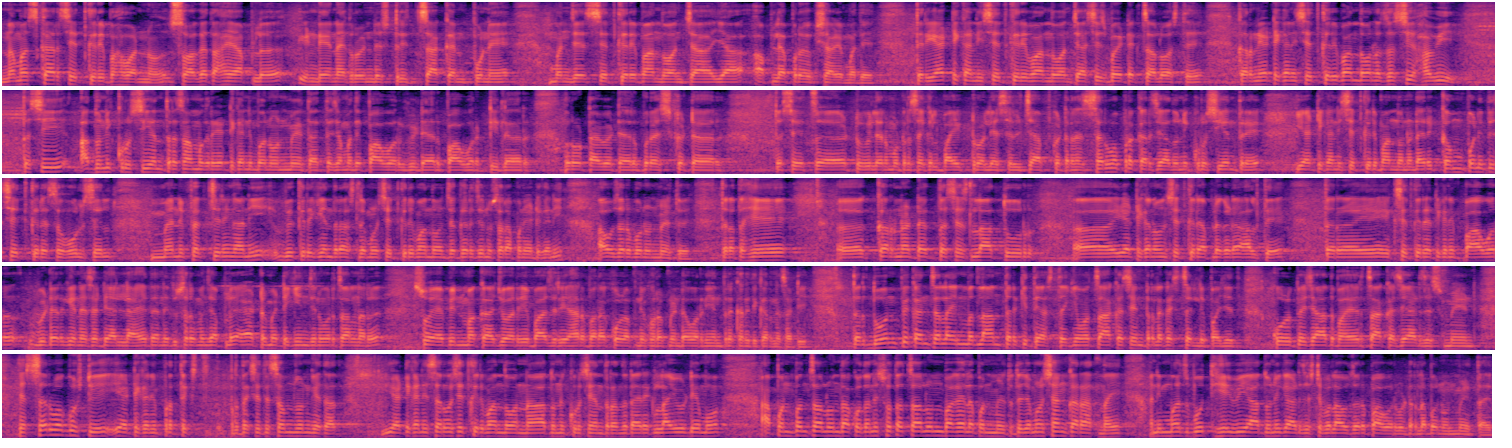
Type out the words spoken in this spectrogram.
नमस्कार शेतकरी भावांनो. स्वागत आहे आपलं Indian agro industries Chakan Pune म्हणजेच शेतकरी बांधवांच्या या आपल्या प्रयोगशाळेमध्ये. तर या ठिकाणी शेतकरी बांधवांची अशीच बैठक चालू असते. कारण या ठिकाणी शेतकरी बांधवांना जशी हवी तशी आधुनिक कृषी यंत्रसामग्री या ठिकाणी बनवून मिळतात. त्याच्यामध्ये power weeder power tiller rotavator brush cutter तसेच two wheeler motorcycle bike trolley असेल चाप कटर असेल सर्व प्रकारचे आधुनिक कृषी यंत्रे या ठिकाणी शेतकरी बांधवांना डायरेक्ट कंपनी ते शेतकरी असं होलसेल मॅन्युफॅक्चरिंग आणि विक्री केंद्र असल्यामुळे शेतकरी बांधवांच्या गरजेनुसार आपण या ठिकाणी अवजार बनवून मिळतोय. तर आता हे कर्नाटक तसेच लातूर या ठिकाणाहून शेतकरी आपल्याकडे आलते. तर एक शेतकरी या ठिकाणी पॉवर विडर घेण्यासाठी आलेले आहेत आणि दुसरं म्हणजे आपलं ॲटोमॅटिक इंजिनवर चालणारं सोयाबीन मका ज्वारी बाजरी हरभरा कोळपणी खुरपणी डवरणी यंत्र खरेदी करण्यासाठी. तर दोन पिकांच्या लाईनमधलं अंतर किती असतं किंवा चाका सेंटरला कशी चालली पाहिजेत? कोळपेच्या आत बाहेर चाकाचे ॲडजस्टमेंट ह्या सर्व गोष्टी या ठिकाणी प्रत्यक्ष प्रत्यक्ष ते समजून घेतात. या ठिकाणी सर्व शेतकरी बांधवांना आधुनिक कृषी यंत्रांचा डायरेक्ट लाईव्ह डेमो आपण पण चालवून दाखवतो आणि स्वतः चालवून बघायला पण मिळतो. त्याच्यामुळे शंका राहत नाही आणि मजबूत हेवी आधुनिक ॲडजस्टेबल अवजार पॉवर विडरला बनवून मिळत आहेत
